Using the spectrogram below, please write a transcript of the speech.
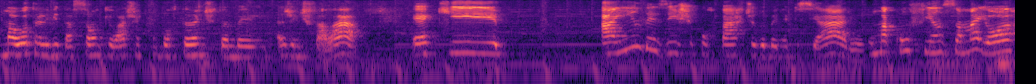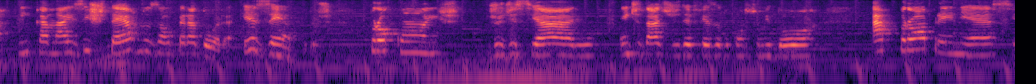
uma outra limitação que eu acho importante também a gente falar é que ainda existe por parte do beneficiário uma confiança maior em canais externos à operadora. Exemplos: PROCONs, Judiciário, entidades de defesa do consumidor, a própria ANS.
